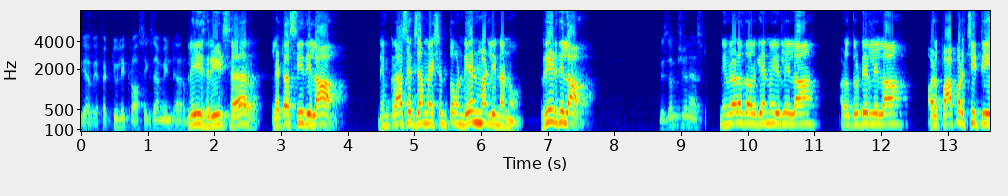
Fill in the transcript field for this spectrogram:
We have effectively cross examined her. Please read, sir, let us see the law. ನಿಮ್ ಕ್ರಾಸ್ ಎಕ್ಸಾಮಿನೇಷನ್ ತಗೊಂಡು ಏನ್ ಮಾಡ್ಲಿ ನಾನು? Read the law. ನೀವ್ ಹೇಳೋದು ಅವ್ರಿಗೇನು ಇರ್ಲಿಲ್ಲ, ಅವಳ ದುಡ್ಡು ಇರ್ಲಿಲ್ಲ, ಅವಳ ಪಾಪರ್ ಚೀಟಿ,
